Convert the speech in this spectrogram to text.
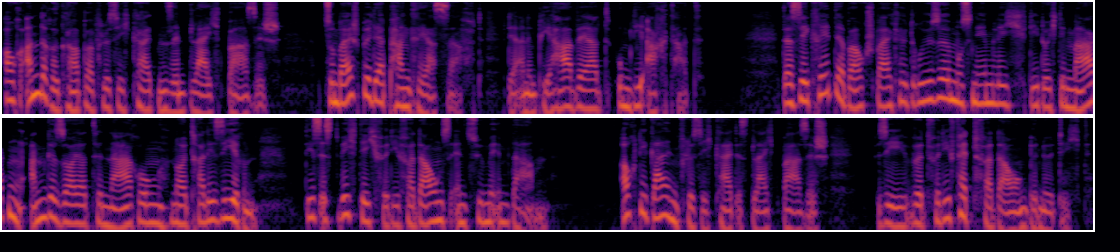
Auch andere Körperflüssigkeiten sind leicht basisch. Zum Beispiel der Pankreassaft, der einen pH-Wert um die 8 hat. Das Sekret der Bauchspeicheldrüse muss nämlich die durch den Magen angesäuerte Nahrung neutralisieren dies ist wichtig für die Verdauungsenzyme im Darm. Auch die Gallenflüssigkeit ist leicht basisch. Sie wird für die Fettverdauung benötigt.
